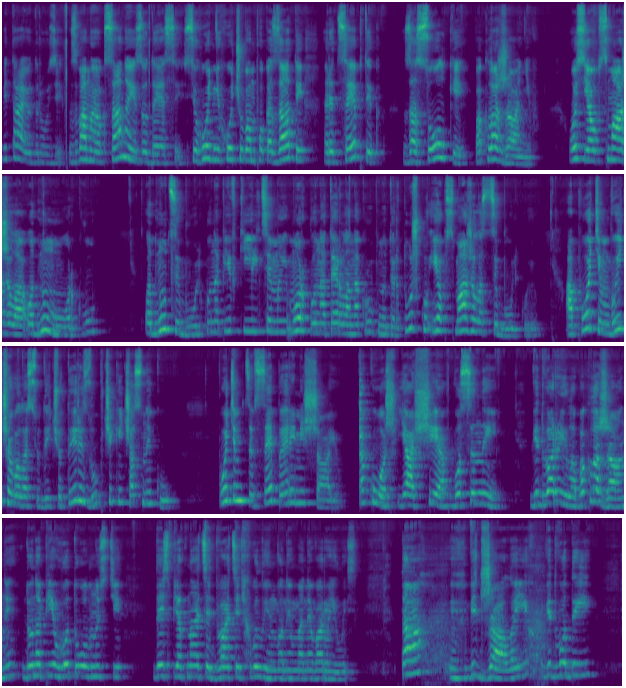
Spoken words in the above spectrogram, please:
Вітаю, друзі! З вами Оксана із Одеси. Сьогодні хочу вам показати рецептик засолки баклажанів. Ось я обсмажила одну моркву, одну цибульку напівкільцями, моркву натерла на крупну тертушку і обсмажила з цибулькою. А потім вичавила сюди 4 зубчики часнику. Потім це все перемішаю. Також я ще восени відварила баклажани до напівготовності. Десь 15-20 хвилин вони в мене варились. Та е, віджала їх від води.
